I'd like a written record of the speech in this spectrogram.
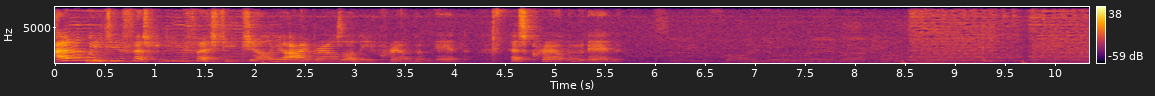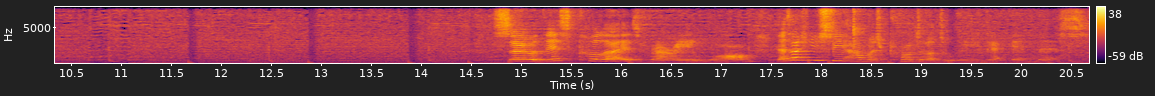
I don't know what you do first. What do you do first? Do you gel your eyebrows or do you crown them in? Let's crown them in. So this colour is very warm. Let's actually see how much product we get in this.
